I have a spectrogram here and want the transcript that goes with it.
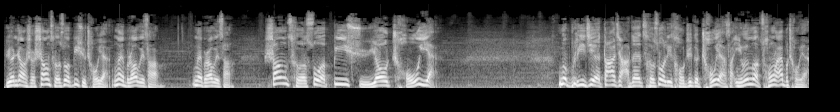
院长说上厕所必须抽烟，我也不知道为啥，我也不知道为啥上厕所必须要抽烟。我不理解大家在厕所里头这个抽烟啥，因为我从来不抽烟，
